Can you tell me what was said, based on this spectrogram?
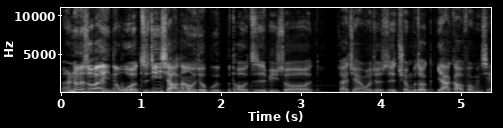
很多人说，哎，那我资金小，那我就不不投资，比如说债券，我就是全部都压高风险。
